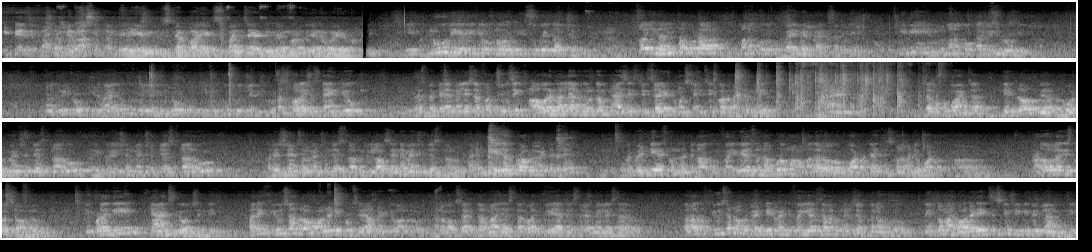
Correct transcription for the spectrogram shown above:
మీ పేరు చెప్తాను మేము రాసుకుంటాం. నేను M Krishnappa ex panchayat member ఎనభై ఒకటి ఈ బ్లూ ఏదైతే ఉందో ఇది సుబేదార్ చెరువు. సో ఇదంతా కూడా మనకు రైల్వే ట్రాక్స్ అనేది ఇది మనకు ఒక రింగ్ రోడ్ రింగ్ రోడ్. ఇది రాయదుర్గం వెళ్ళే రింగ్ రోడ్ ఇది ఊరికి వచ్చే ring road. Should thank you, respected MLA sir, for choosing our Kalyan Durgam as his desired constituency for assembly. And sir ఒక పాయింట్ సార్ దీంట్లో మీరు రోడ్ మెన్షన్ చేస్తున్నారు recreation mention చేస్తున్నారు రెసిడెన్షియల్ మెన్షన్ చేస్తున్నారు విలాక్స్ ఎన్నే మెన్షన్ చేస్తున్నారు. కానీ మేజర్ ప్రాబ్లం ఏంటంటే ఒక ట్వంటీ ఇయర్స్ ఉంది. అంటే నాకు ఫైవ్ ఇయర్స్ ఉన్నప్పుడు మా మదర్ వాటర్ ట్యాంక్ తీసుకున్నారు అంటే వాటర్ కడవలో తీసుకొచ్చేవాళ్ళు. ఇప్పుడు అది క్యాన్స్ది వచ్చింది. కానీ ఫ్యూచర్లో ఆల్రెడీ ఇప్పుడు శ్రీరామ్ రెడ్డి వాళ్ళు నెలకొకసారి ధర్నా చేస్తారు అది క్లియర్ చేస్తారు ఎమ్మెల్యే సార్. తర్వాత ఫ్యూచర్లో ఒక ట్వంటీ ట్వంటీ ఫైవ్ ఇయర్స్ తర్వాత మీరు చెప్తున్నప్పుడు దీంట్లో మనకు ఆల్రెడీ ఎగ్జిస్టింగ్ డిటిపి ప్లాన్ ఉంది.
